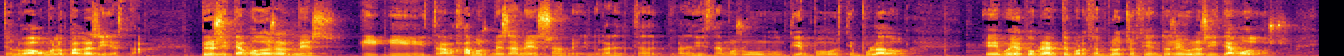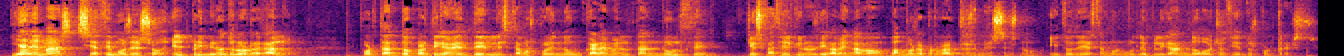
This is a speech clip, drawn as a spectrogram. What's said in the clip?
te lo hago, me lo pagas y ya está. Pero si te hago dos al mes y, trabajamos mes a mes, o sea, garantizamos un, tiempo estipulado, eh, voy a cobrarte, por ejemplo, 800 euros y te hago dos. Y además, si hacemos eso, el primero te lo regalo. Por tanto, prácticamente le estamos poniendo un caramelo tan dulce que es fácil que nos diga, venga, vamos a probar tres meses, ¿no? Y entonces ya estamos multiplicando 800 por 3.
